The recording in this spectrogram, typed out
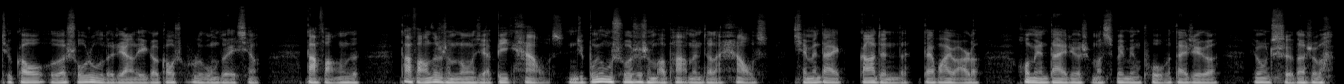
就高额收入的这样的一个高收入的工作也行。大房子，大房子是什么东西啊？big house，你就不用说是什么 apartment 了，house 前面带 garden 的，带花园的，后面带这个什么 swimming pool，带这个游泳池的是吧？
